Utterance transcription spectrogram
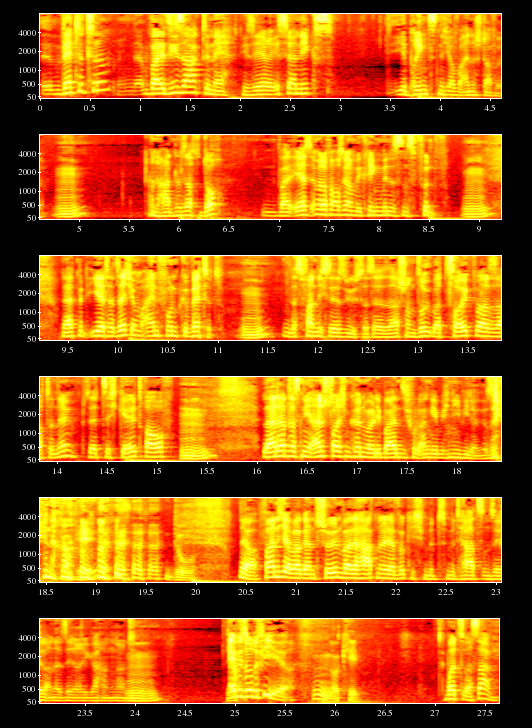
wettete, weil sie sagte, ne, die Serie ist ja nix, ihr bringt's nicht auf eine Staffel. Und Hartnell sagte, doch, weil er ist immer davon ausgegangen, wir kriegen mindestens fünf. Und er hat mit ihr tatsächlich um einen Pfund gewettet. Und das fand ich sehr süß, dass er da schon so überzeugt war, sagte, ne, setze ich Geld drauf. Leider hat das nie einstreichen können, weil die beiden sich wohl angeblich nie wieder gesehen haben. Doof. Ja, fand ich aber ganz schön, weil Hartnell ja wirklich mit, mit Herz und Seele an der Serie gehangen hat. Episode 4. Hm, okay. Wolltest du was sagen?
